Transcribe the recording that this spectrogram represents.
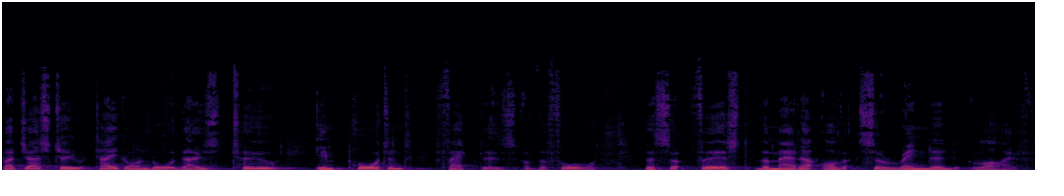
but just to take on board those two important factors of the four. The first, the matter of surrendered life.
